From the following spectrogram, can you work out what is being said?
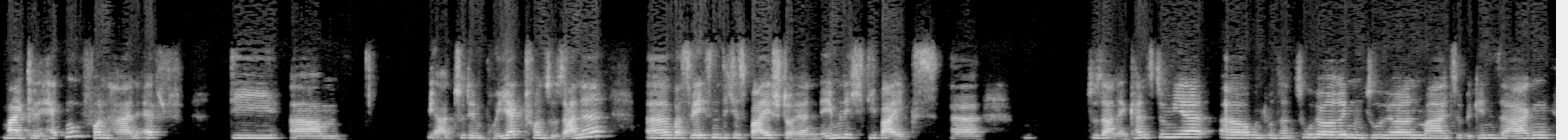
Michael Hecken von HNF, die ähm, ja zu dem Projekt von Susanne äh, was Wesentliches beisteuern, nämlich die Bikes. Äh, Susanne, kannst du mir äh, und unseren Zuhörerinnen und Zuhörern mal zu Beginn sagen,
